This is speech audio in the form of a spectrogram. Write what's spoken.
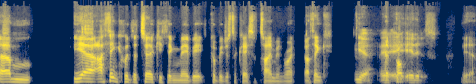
Um, yeah, I think with the turkey thing, maybe it could be just a case of timing, right? I think. Yeah, it, prob- it is. Yeah,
